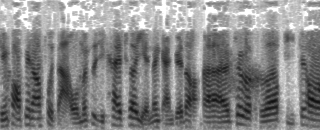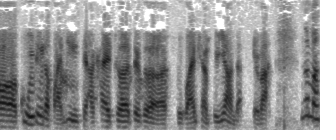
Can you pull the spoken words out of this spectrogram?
情况非常复杂，我们自己开车也能感觉到，呃，这个和比较固定的环境下开车这个是完全不一样的，对吧？那么，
